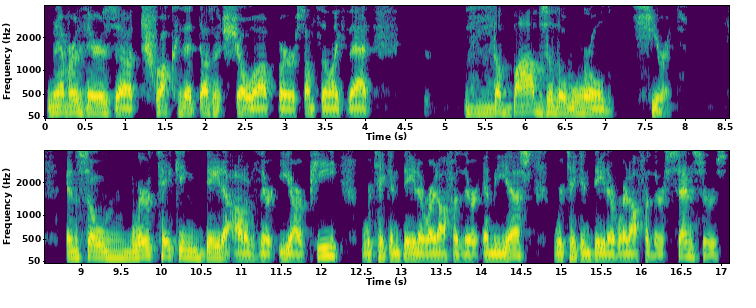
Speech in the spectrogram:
whenever there's a truck that doesn't show up or something like that, the Bobs of the world hear it. And so we're taking data out of their ERP. We're taking data right off of their MES. We're taking data right off of their sensors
